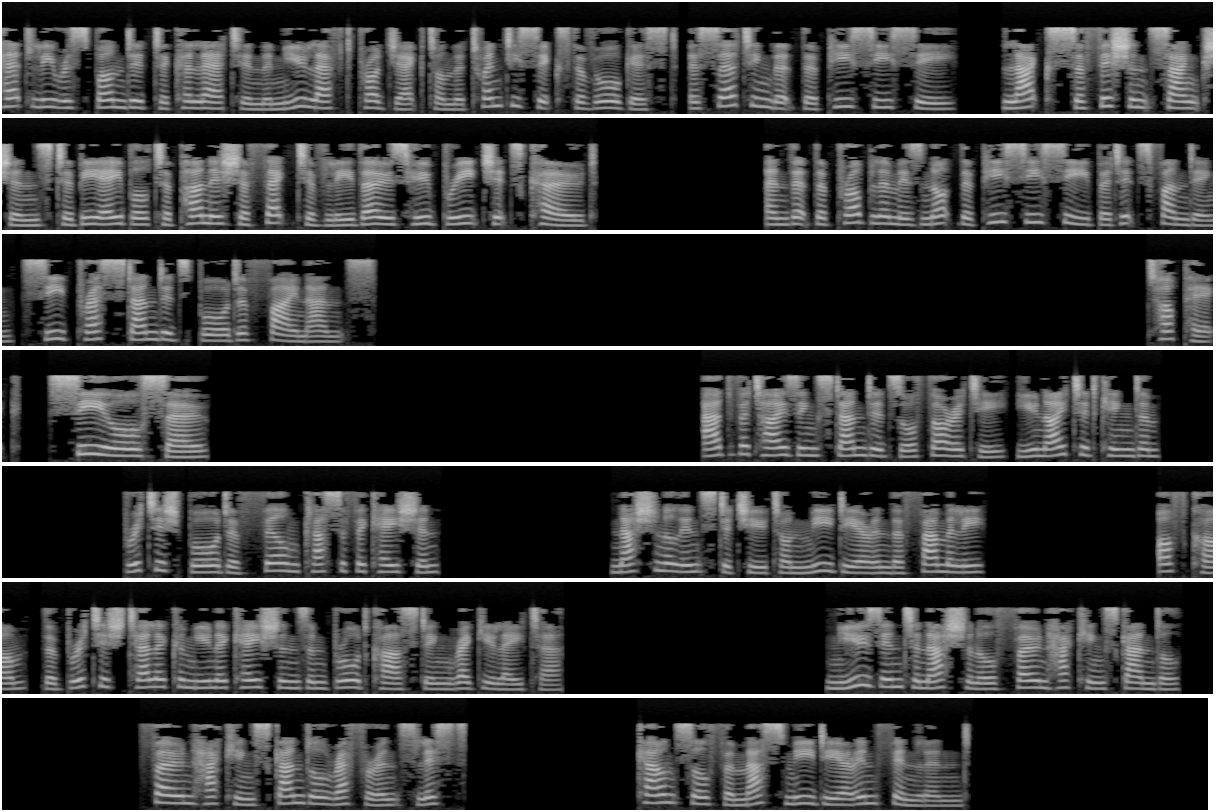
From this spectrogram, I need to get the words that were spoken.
Petley responded to Collett in the New Left project on 26 August, asserting that the PCC lacks sufficient sanctions to be able to punish effectively those who breach its code and that the problem is not the PCC but its funding see Press Standards Board of Finance. See also Advertising Standards Authority United Kingdom. British Board of Film Classification. National Institute on Media and the Family. Ofcom, the British Telecommunications and Broadcasting Regulator. News International Phone Hacking Scandal. Phone Hacking Scandal Reference Lists. Council for Mass Media in Finland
